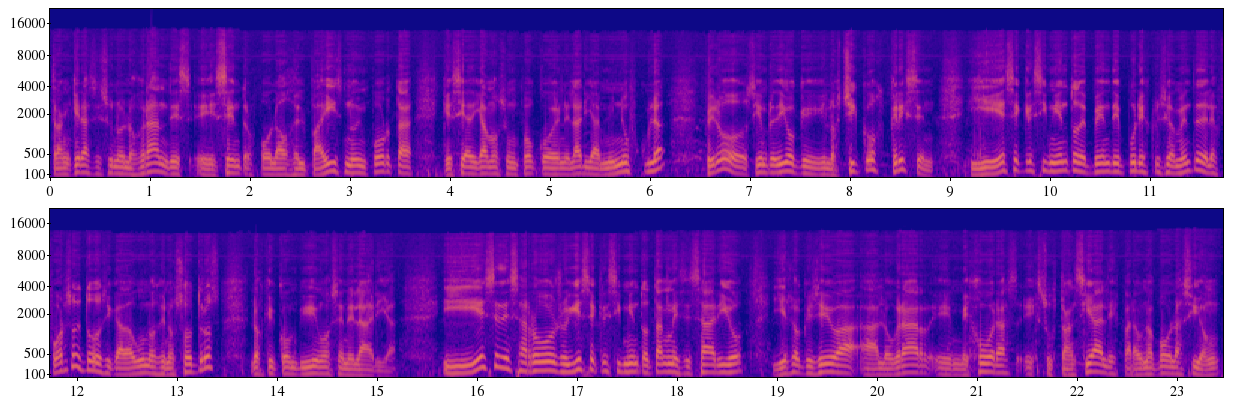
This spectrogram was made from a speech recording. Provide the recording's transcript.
Tranqueras es uno de los grandes centros poblados del país, no importa que sea digamos un poco en el área minúscula, pero siempre digo que los chicos crecen y ese crecimiento depende pura y exclusivamente del esfuerzo de todos y cada uno de nosotros los que convivimos en el área. Y ese desarrollo y ese crecimiento tan necesario y es lo que lleva a lograr eh, mejoras eh, sustanciales para una población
